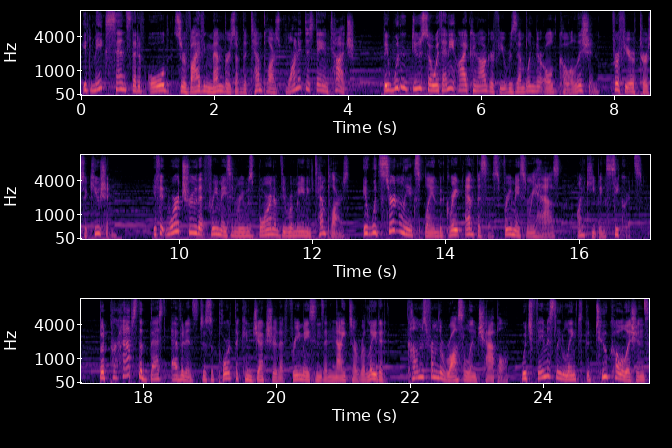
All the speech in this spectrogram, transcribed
it makes sense that if old surviving members of the Templars wanted to stay in touch, they wouldn't do so with any iconography resembling their old coalition for fear of persecution. If it were true that Freemasonry was born of the remaining Templars, it would certainly explain the great emphasis Freemasonry has on keeping secrets. But perhaps the best evidence to support the conjecture that Freemasons and Knights are related comes from the Rosslyn Chapel, which famously linked the two coalitions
